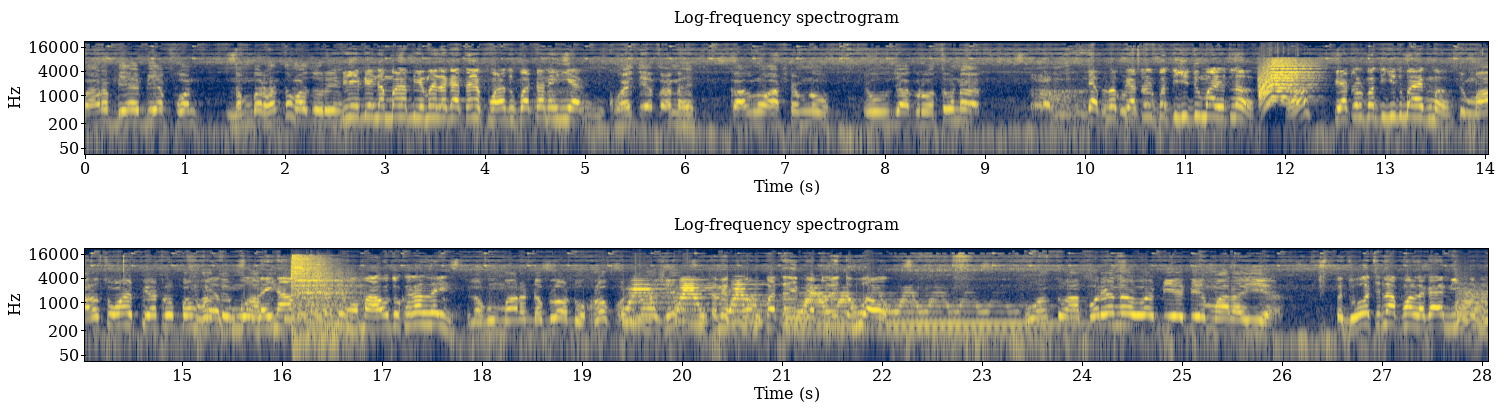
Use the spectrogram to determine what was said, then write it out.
મારા બે બે ફોન નંબર હન ને તો મજૂરી બે બે નંબર બે માં લગાતા ફોન જ ઉપાડતા નહીં યાર. ઊંઘવાય દેતા નહીં. કાલનો આઠમ નો એવું ઉજાગરો હતો ને પેટ્રોલ પતી જીધું મારે એટલે. હા? પેટ્રોલ પતી જીધું તું બાઇકમાં. મારો તો પેટ્રોલ પંપ હતો લઈને આવો તમે હોમાં આવો તો ખરા લઈને. એટલે હું મારો ડબલો ઢોકળો ભરેલો છે. તમે ફોન ઉપર તમે પેટ્રોલ લઈને તો હું આવો. ફોન તો આ પરે ને હવે બે બે મારા અહીંયા. જો જુઓ કેટલા ફોન લગાવ્યા મી તમે.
